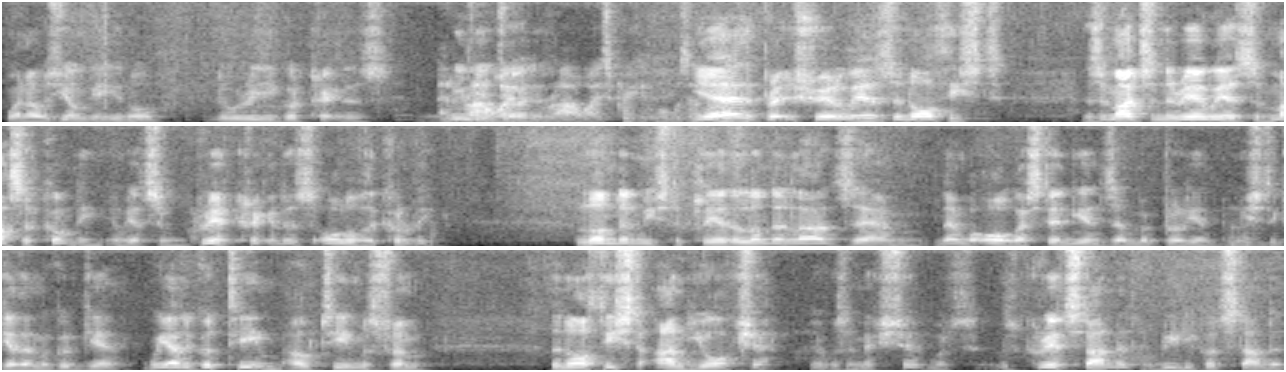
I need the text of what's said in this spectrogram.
when I was younger, you know. They were really good cricketers. And really railway, enjoyed it. Railways cricket, what was that? Yeah, like? the British Railways, the North East. As imagine the Railways a massive company and we had some great cricketers all over the country. London, we used to play the London lads. Um, them were all West Indians and were brilliant. We used to give them a good game. We had a good team. Our team was from the North East and Yorkshire. It was a mixture, but it was great standard, really good standard.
